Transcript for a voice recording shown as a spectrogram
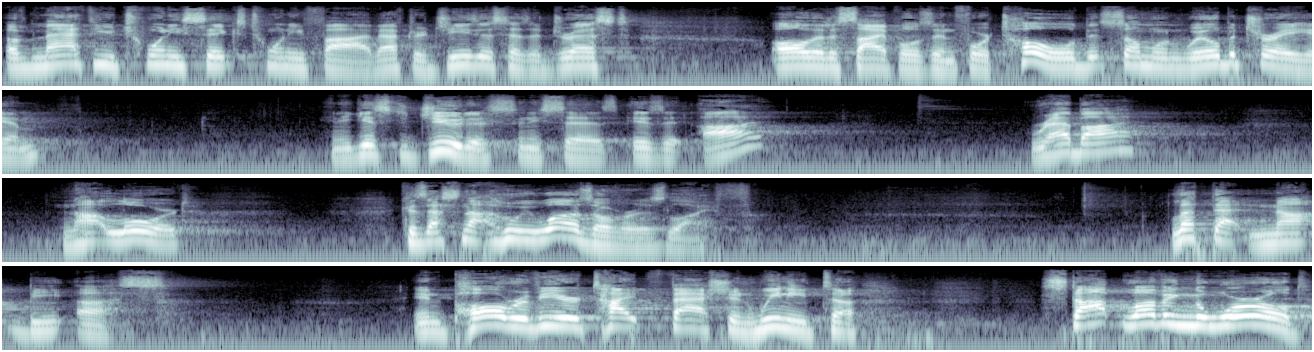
of Matthew 26, 25, after Jesus has addressed all the disciples and foretold that someone will betray him, and he gets to Judas and he says, Is it I, Rabbi, not Lord? Because that's not who he was over his life. Let that not be us. In Paul Revere type fashion, we need to stop loving the world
